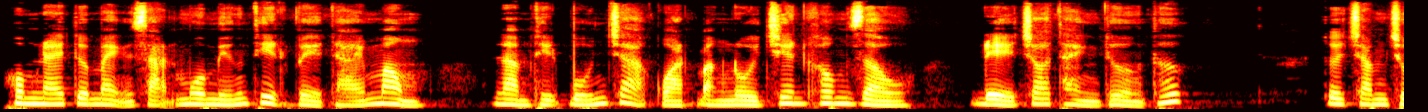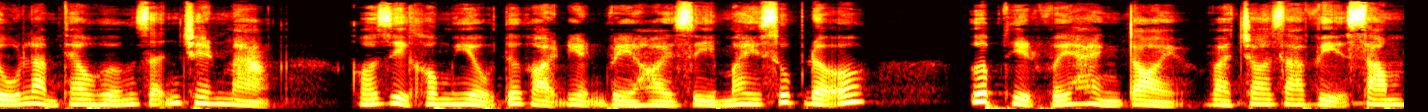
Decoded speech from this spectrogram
Hôm nay tôi mạnh dạn mua miếng thịt về thái mỏng, Làm thịt bún chả quạt bằng nồi chiên không dầu, Để cho Thành thưởng thức. Tôi chăm chú làm theo hướng dẫn trên mạng, Có gì không hiểu tôi gọi điện về hỏi gì may giúp đỡ. Ướp thịt với hành tỏi Và cho gia vị xong,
